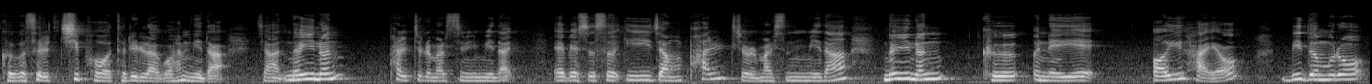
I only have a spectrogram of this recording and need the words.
그것을 짚어 드리려고 합니다. 자, 너희는 8절 말씀입니다. 에베소서 2장 8절 말씀입니다. 너희는 그 은혜에 의하여 믿음으로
